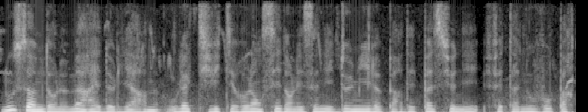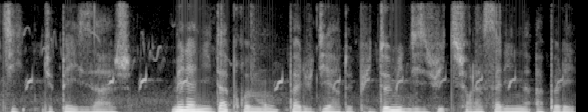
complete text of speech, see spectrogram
Nous sommes dans le marais de Liarn, où l'activité relancée dans les années 2000 par des passionnés fait à nouveau partie du paysage. Mélanie Dapremont, paludière depuis 2018 sur la saline appelée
